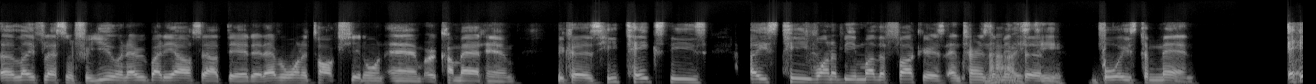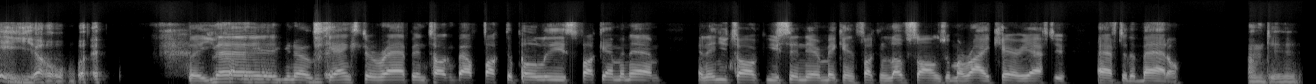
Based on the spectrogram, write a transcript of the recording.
a, life lesson for you and everybody else out there that ever want to talk shit on M or come at him, because he takes these Ice T wannabe motherfuckers and turns not them into boys to men. Hey yo, what? But you Man. come in here, you know, gangster rapping, talking about fuck the police, fuck Eminem, and then you talk, you sitting there making fucking love songs with Mariah Carey after after the battle. I'm dead.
